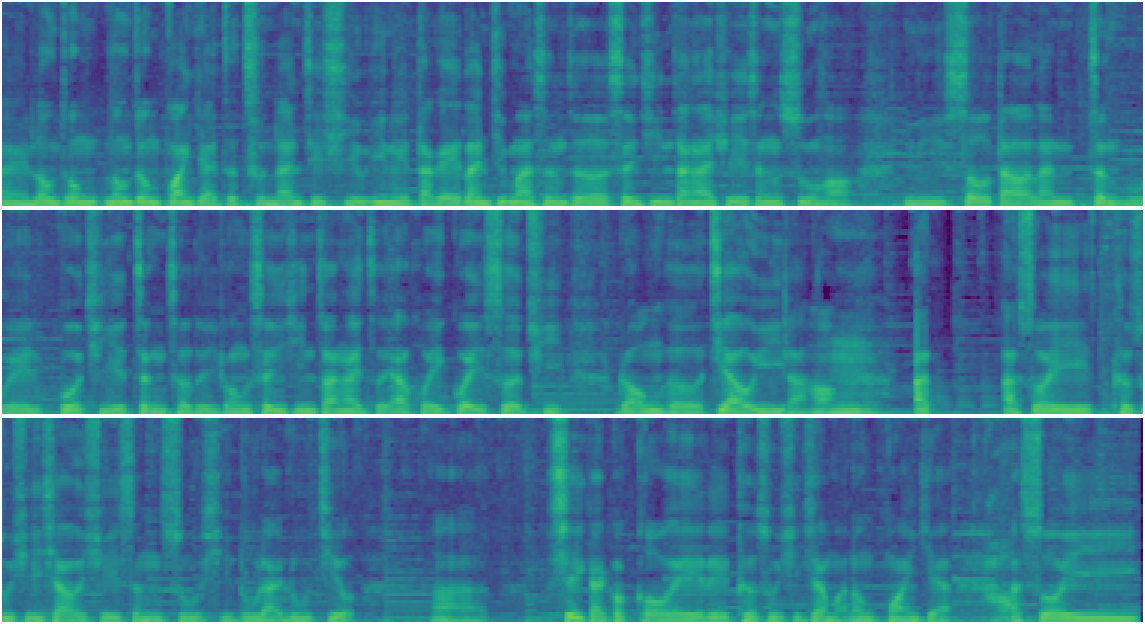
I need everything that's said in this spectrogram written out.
诶，拢总拢总关起来就剩咱这些，因为大概咱即马算做身心障碍学生数哈，因为受到咱政府的过去的政策的，讲身心障碍者要回归社区融合教育啦哈。嗯，啊啊，所以特殊学校的学生数是愈来愈少啊。世界各国的迄个特殊学校嘛，拢关起来啊，所以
